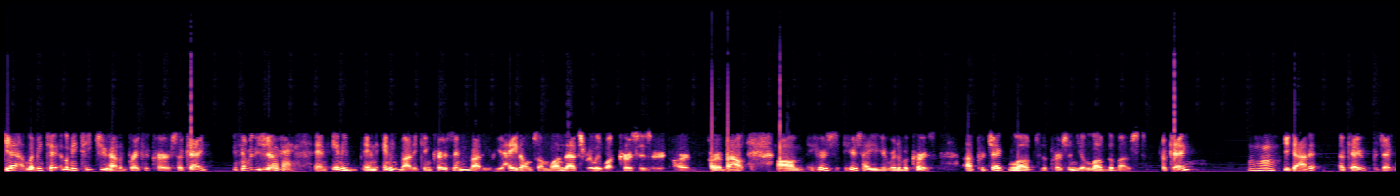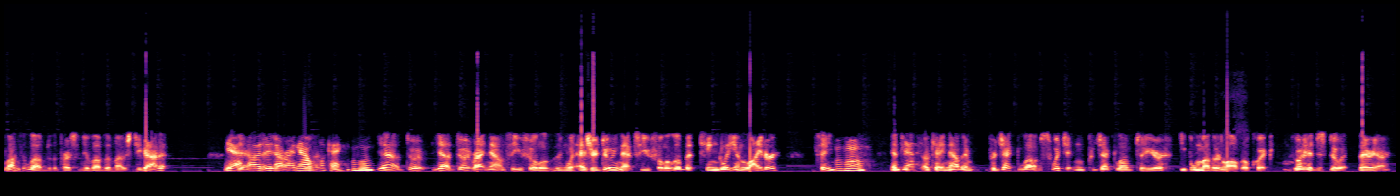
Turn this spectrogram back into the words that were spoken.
Yeah, let me ta- let me teach you how to break a curse, okay? With these young- Okay. And any and anybody can curse anybody. If you hate on someone, that's really what curses are are, are about. Um, here's here's how you get rid of a curse. Uh, project love to the person you love the most. Okay, mm-hmm. you got it. Okay, project love to love to the person you love the most. You got it. yeah, Yeah, I'll do that are. right now. Okay. hmm Yeah, do it. Yeah, do it right now, and so you feel a- as you're doing that, so you feel a little bit tingly and lighter. See? Mm-hmm. And just, okay, now then, project love. Switch it and project love to your evil mother-in-law real quick. Go ahead, just do it. There you are.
